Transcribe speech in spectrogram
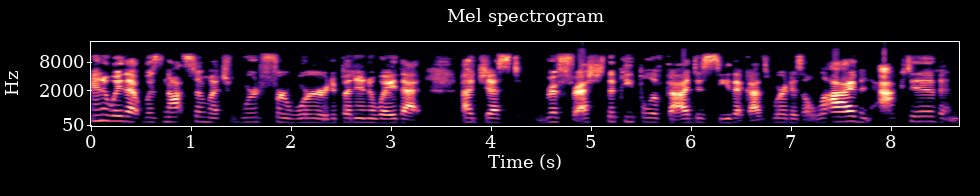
in a way that was not so much word for word, but in a way that uh, just refreshed the people of God to see that God's word is alive and active and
